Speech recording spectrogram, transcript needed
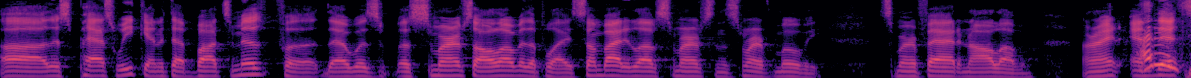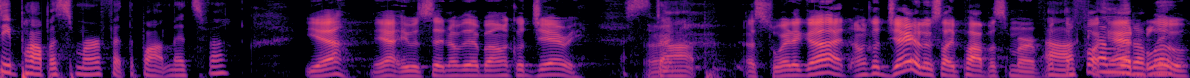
uh, this past weekend at that bat mitzvah. Uh, there was uh, Smurfs all over the place. Somebody loves Smurfs in the Smurf movie, Smurfette and all of them. All right, and I didn't see Papa Smurf at the bat mitzvah. Yeah, yeah, he was sitting over there by Uncle Jerry. All right? Stop. I swear to God, Uncle Jerry looks like Papa Smurf. What Ah, the fuck? a Add blue.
